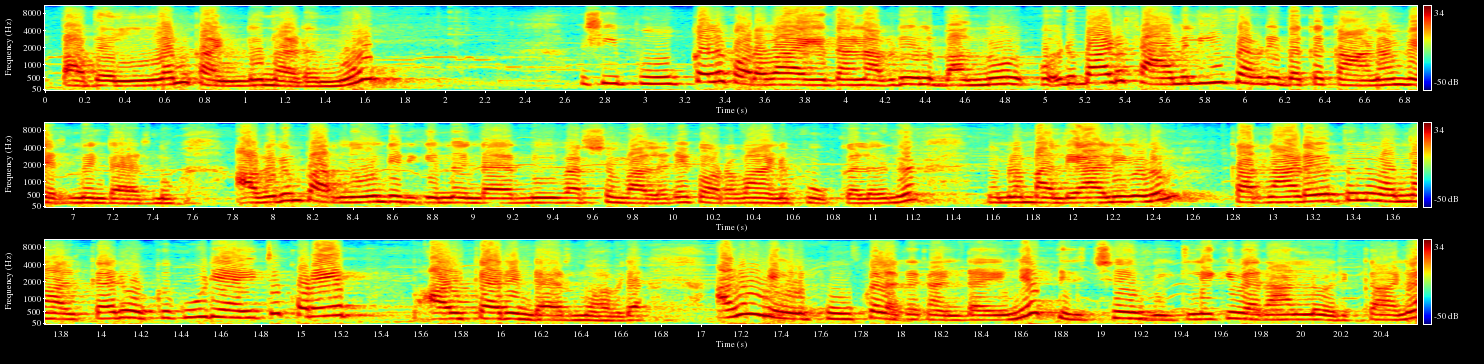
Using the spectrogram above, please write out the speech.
അപ്പം അതെല്ലാം കണ്ടു നടന്നു. പക്ഷെ ഈ പൂക്കൾ കുറവായതാണ് അവിടെ വന്നു ഒരുപാട് ഫാമിലീസ് അവിടെ ഇതൊക്കെ കാണാൻ വരുന്നുണ്ടായിരുന്നു. അവരും പറഞ്ഞുകൊണ്ടിരിക്കുന്നുണ്ടായിരുന്നു ഈ വർഷം വളരെ കുറവാണ് പൂക്കൾ എന്ന് നമ്മളെ മലയാളികളും കർണാടകത്തിൽ നിന്ന് വന്ന ആൾക്കാരും ഒക്കെ കൂടി ആയിട്ട് കുറെ ആൾക്കാരുണ്ടായിരുന്നു അവിടെ. അങ്ങനെ ഞങ്ങൾ പൂക്കളൊക്കെ കണ്ടു കഴിഞ്ഞ് തിരിച്ച് വീട്ടിലേക്ക് വരാനുള്ള ഒരുക്കാണ്.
